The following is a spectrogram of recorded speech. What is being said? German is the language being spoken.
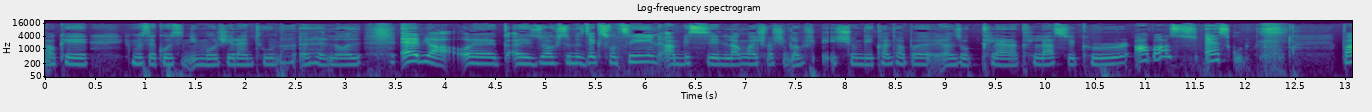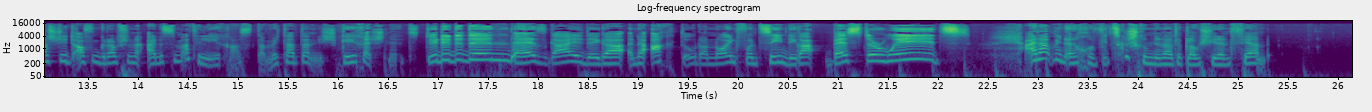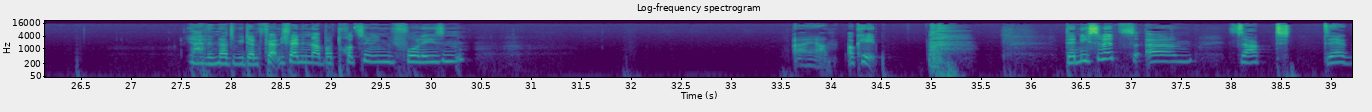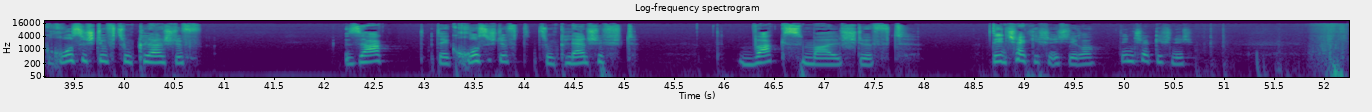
Okay, ich muss da kurz ein Emoji reintun. Äh, lol. Ähm, ja, äh, äh, so so eine 6 von 10. Ein bisschen langweilig, was ich glaube ich, ich schon gekannt habe. Also kleiner Klassiker. Aber es ist gut. Was steht auf dem Grabstein eines Mathelehrers? Damit hat er nicht gerechnet. Der ist geil, Digga. Eine 8 oder 9 von 10, Digga. Bester Witz. Einer hat mir noch einen Witz geschrieben, den hat er, glaube ich, wieder entfernt. Ja, den hat er wieder entfernt. Ich werde ihn aber trotzdem irgendwie vorlesen. Ah ja, okay. Der nächste Witz ähm, sagt der große Stift zum kleinen Stift. Sagt der große Stift zum kleinen Stift. Wachsmalstift. Den check ich nicht, Digga. Den check ich nicht.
